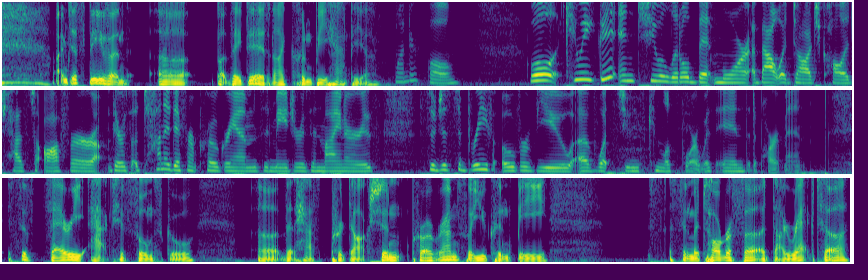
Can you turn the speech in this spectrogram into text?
I'm just Stephen. Uh, but they did, and I couldn't be happier. Wonderful. Well, can we get into a little bit more about what Dodge College has to offer? There's a ton of different programs and majors and minors. So, just a brief overview of what students can look for within the department. It's a very active film school uh, that has production programs where you can be a cinematographer, a director,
